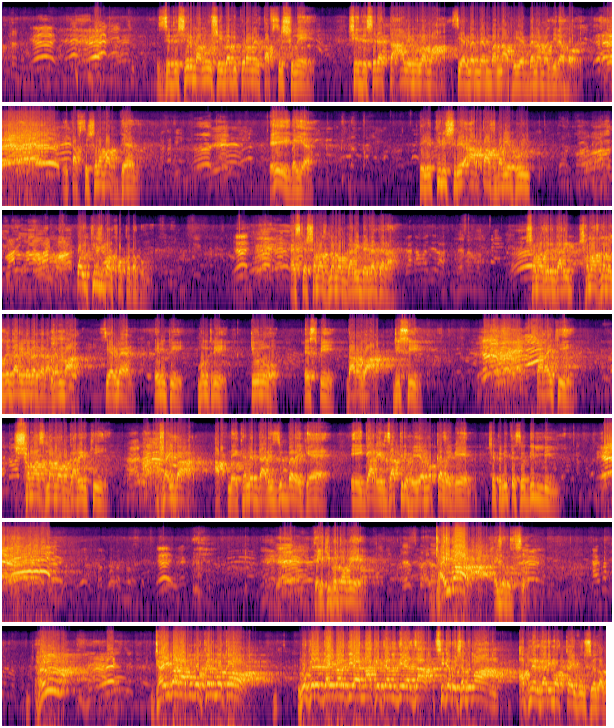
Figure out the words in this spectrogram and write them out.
যে দেশের মানুষ এইভাবে কোরআনের তাফসির শুনে, সেই দেশের একটা আলেম ওলামা চেয়ারম্যান, মেম্বার না হইয়া বেনামাজিরা হয়। এই তাফসির শোনা বাদ দেন। এই ভাইয়া তাহলে তিরিশ রে আর পাঁচ বাড়িয়ে কই? পঁয়ত্রিশ বার কথা কম। আজকে সমাজ নামক গাড়ি ড্রাইভার কারা? সমাজের গাড়ি, সমাজ নামক যে গাড়ি ড্রাইভার কারা? মেম্বার, চেয়ারম্যান, এমপি, মন্ত্রী, টিউনু, এসপি, দারোগা, ডিসি। তারাই কি? সমাজ নামক গাড়ির কি? ড্রাইভার, আপনি এখানে দাড়ি জুব্বা রেখে এই গাড়ির যাত্রী হইয়া মক্কা যাইবেন, সে তো নিতেছে দিল্লি। তাহলে কি করতে হবে? ড্রাইভার! এই যে বুঝছে। ড্রাইভার আবু বকরের মতো। লোকের ড্রাইভার দিয়া, নাকে তেল দিয়া যা সিটে বসে ঘুমান। আপনার গাড়ি মক্কায় পৌঁছে যাব।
